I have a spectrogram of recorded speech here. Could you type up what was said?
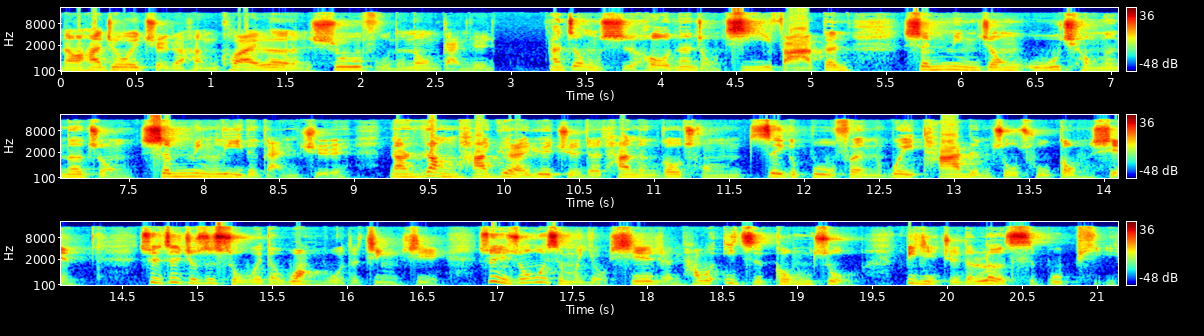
然后他就会觉得很快乐、很舒服的那种感觉。那这种时候，那种激发跟生命中无穷的那种生命力的感觉，那让他越来越觉得他能够从这个部分为他人做出贡献。所以这就是所谓的忘我的境界。所以你说为什么有些人他会一直工作，并且觉得乐此不疲？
